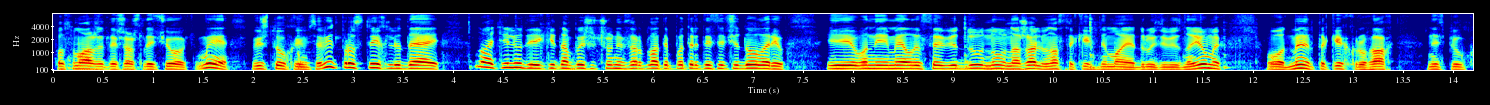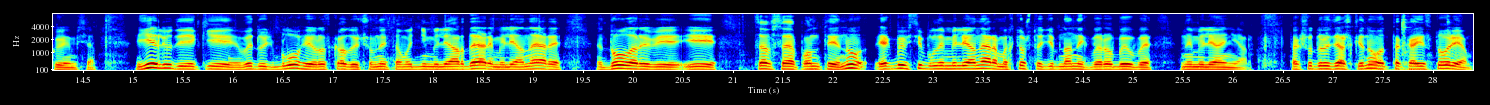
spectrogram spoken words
посмажити шашличок. Ми відштовхуємося від простих людей. Ну а ті люди, які там пишуть, що у них зарплати по 3 тисячі доларів, і вони мали все в віду. Ну, на жаль, у нас таких немає друзів і знайомих. От, ми в таких кругах не спілкуємося. Є люди, які ведуть блоги і розказують, що в них там одні мільярдери, мільйонери, доларові, і це все понти. Ну, якби всі були мільйонерами, хто ж тоді б на них би робив би не мільйонер. Так що, друзяшки, ну от така історія.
